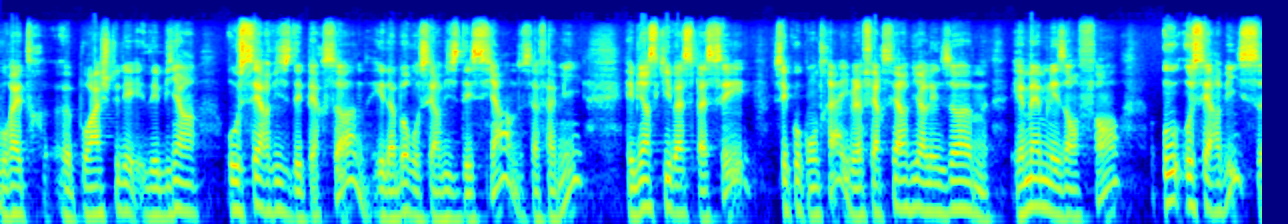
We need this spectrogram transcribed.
pour, être, euh, pour acheter des, biens au service des personnes, et d'abord au service des siens, de sa famille, eh bien ce qui va se passer, c'est qu'au contraire, il va faire servir les hommes et même les enfants au, service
